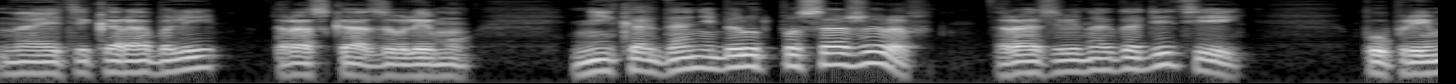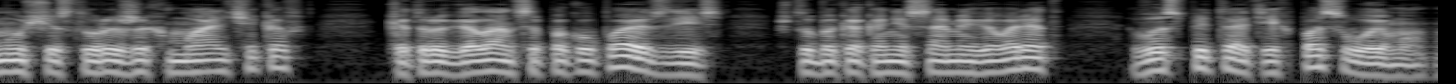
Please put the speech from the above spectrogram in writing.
На эти корабли, рассказывали ему, никогда не берут пассажиров, разве иногда детей, по преимуществу рыжих мальчиков – которых голландцы покупают здесь, чтобы, как они сами говорят, воспитать их по-своему.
